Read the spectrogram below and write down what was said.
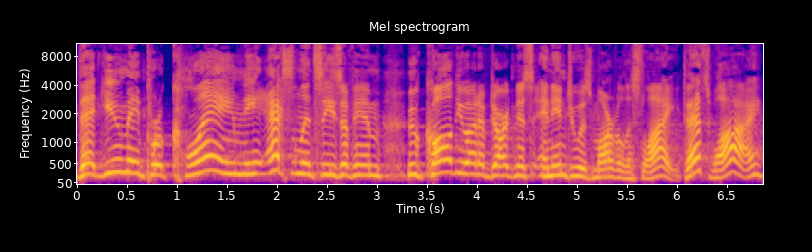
That you may proclaim the excellencies of him who called you out of darkness and into his marvelous light. That's why.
